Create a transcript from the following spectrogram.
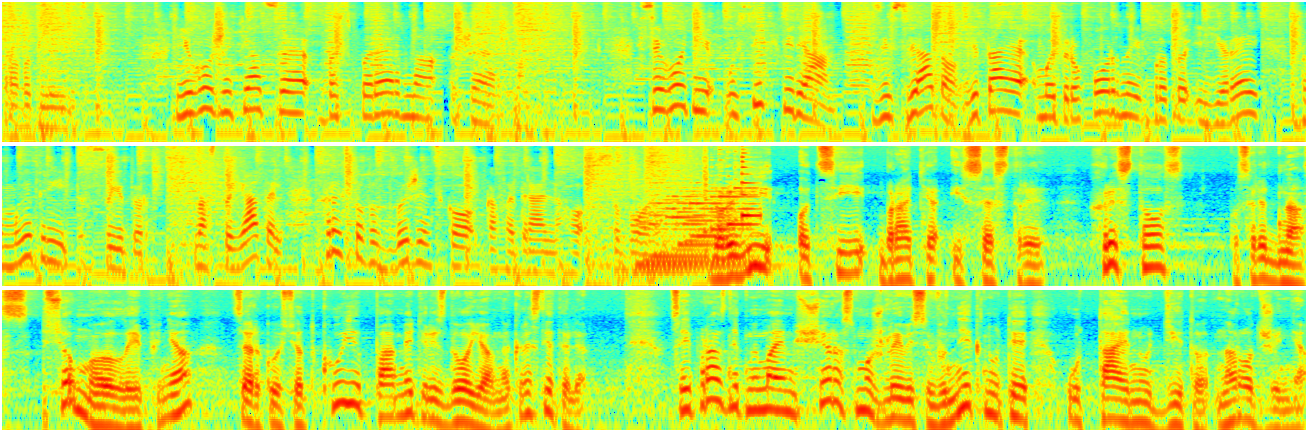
справедливість. Його життя це безперервна жертва. Сьогодні усіх вірян зі святом вітає митрофорний протоієрей Дмитрій Сидор, настоятель Христовоздвиженського кафедрального собору. Дорогі отці, браття і сестри, Христос посеред нас. 7 липня церква святкує пам'ять Різдвого Яна Крестителя. В цей праздник ми маємо ще раз можливість вникнути у тайну діто народження.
